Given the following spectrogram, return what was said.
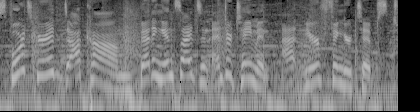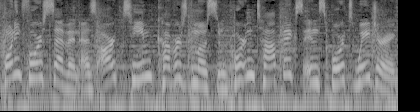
SportsGrid.com. Betting insights and entertainment at your fingertips 24 7 as our team covers the most important topics in sports wagering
